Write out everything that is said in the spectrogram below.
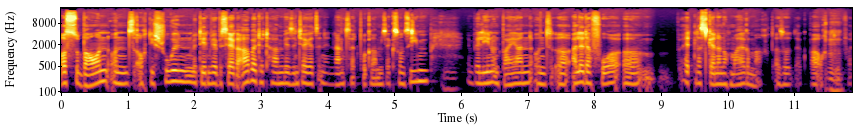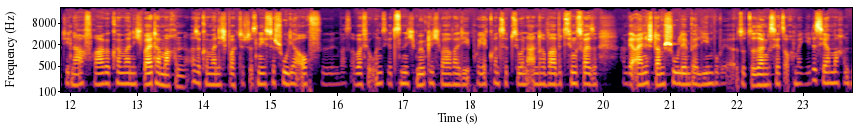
auszubauen. Und auch die Schulen, mit denen wir bisher gearbeitet haben, wir sind ja jetzt in den Langzeitprogrammen 6 und 7 mhm. in Berlin und Bayern und äh, alle davor äh, hätten das gerne nochmal gemacht. Also da war auch mhm. die, die, Nachfrage, können wir nicht weitermachen? Also können wir nicht praktisch das nächste Schuljahr auch füllen, was aber für uns jetzt nicht möglich war, weil die Projektkonzeption eine andere war, beziehungsweise haben wir eine Stammschule in Berlin, wo wir sozusagen das jetzt auch immer jedes Jahr machen,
